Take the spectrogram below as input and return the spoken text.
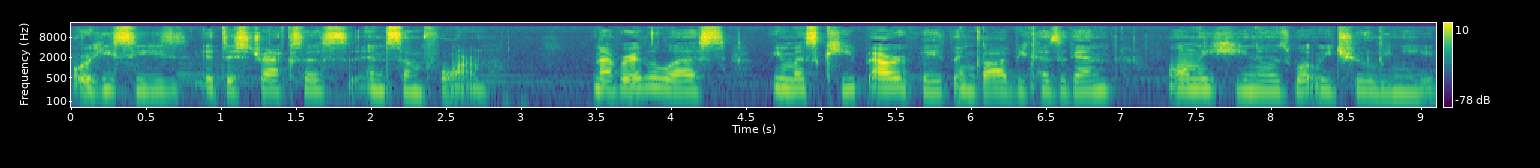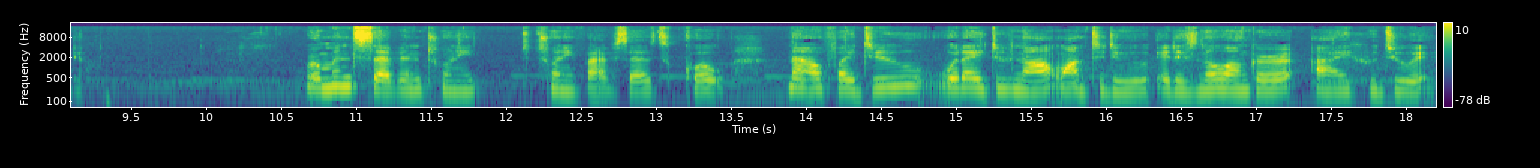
or he sees it distracts us in some form. Nevertheless, we must keep our faith in God because again, only he knows what we truly need. Romans 7 20 25 says, quote, Now if I do what I do not want to do, it is no longer I who do it,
